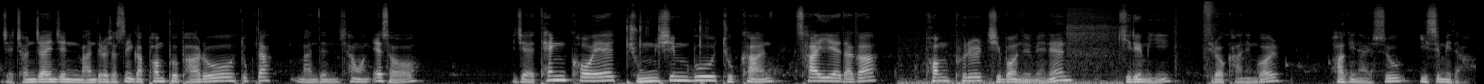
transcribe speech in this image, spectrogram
이제 전자엔진 만들어졌으니까 펌프 바로 뚝딱 만든 상황에서 이제 탱커의 중심부 두 칸 사이에다가 펌프를 집어넣으면은 기름이 들어가는 걸 확인할 수 있습니다.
